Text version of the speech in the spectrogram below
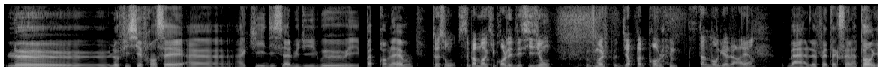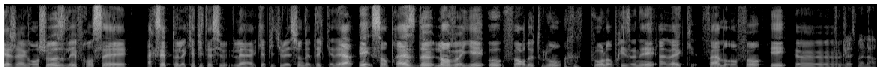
Le L'officier français euh, à qui il dit ça lui dit oui, oui, oui, pas de problème. de toute façon, c'est pas moi qui prends les décisions. Donc moi, je peux te dire pas de problème. Ça ne m'engage à rien. Bah, le fait est que ça l'a pas engagé à grand chose. Les Français acceptent la, capitulation d'Abdelkader et s'empressent de l'envoyer au fort de Toulon pour l'emprisonner avec femmes, enfants et, euh, Toute la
